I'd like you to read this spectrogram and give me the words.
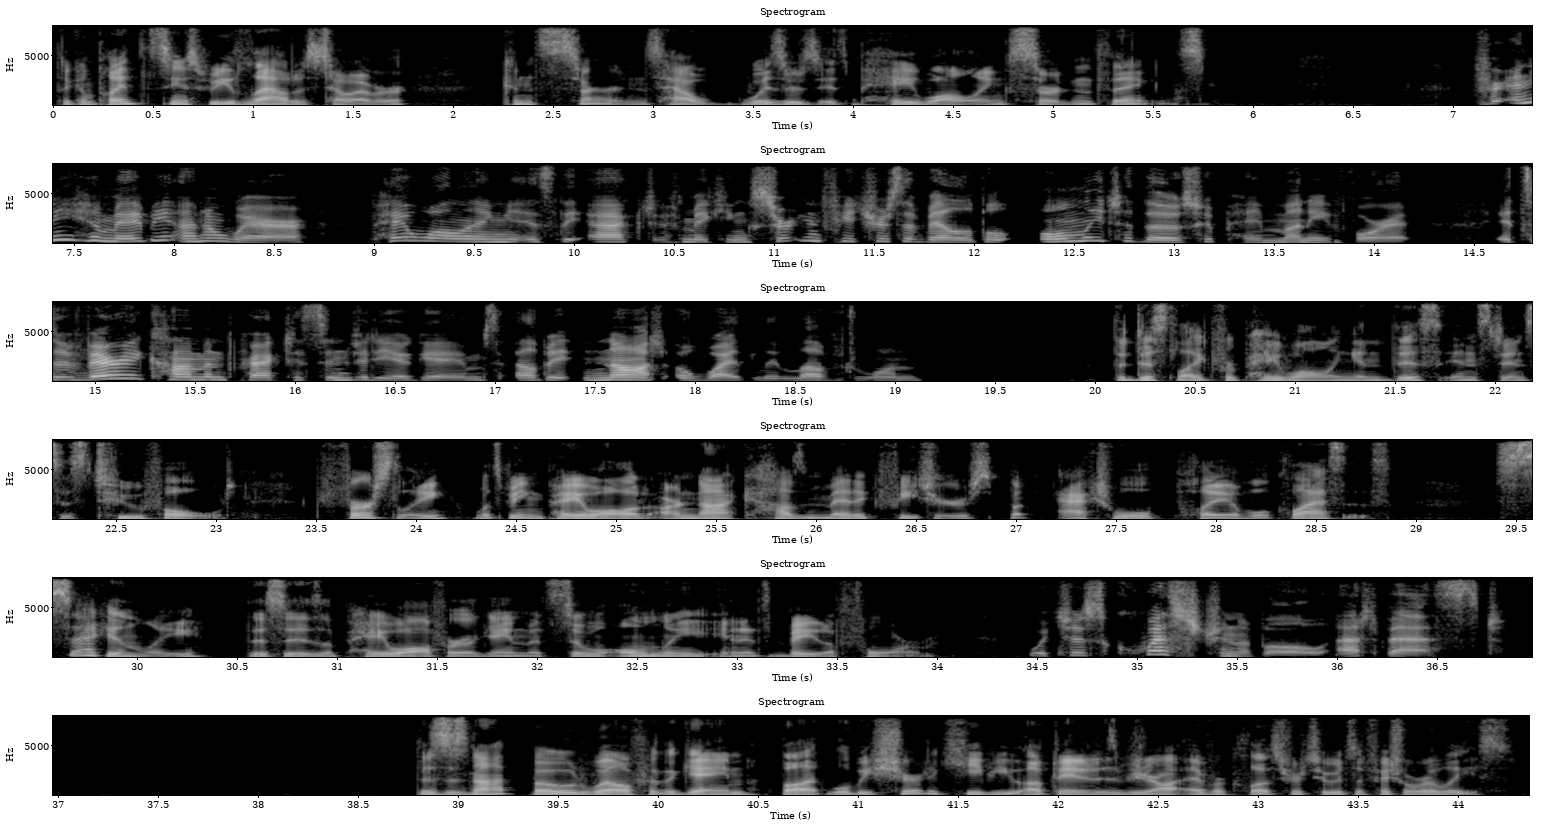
The complaint that seems to be loudest, however, concerns how Wizards is paywalling certain things. For any who may be unaware, paywalling is the act of making certain features available only to those who pay money for it. It's a very common practice in video games, albeit not a widely loved one. The dislike for paywalling in this instance is twofold. Firstly, what's being paywalled are not cosmetic features, but actual playable classes. Secondly, this is a paywall for a game that's still only in its beta form. Which is questionable at best. This does not bode well for the game, but we'll be sure to keep you updated as we draw ever closer to its official release.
